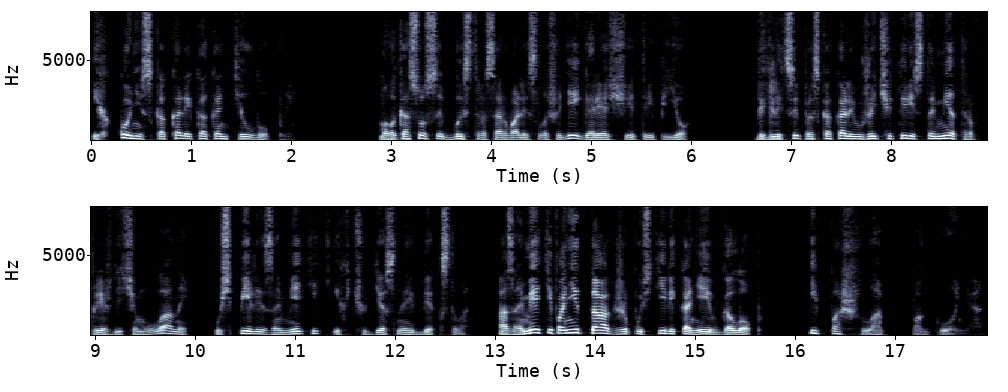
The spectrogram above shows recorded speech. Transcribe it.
Их кони скакали, как антилопы. Молокососы быстро сорвали с лошадей горящее тряпье. Беглецы проскакали уже четыреста метров, прежде чем уланы успели заметить их чудесное бегство. А заметив, они также пустили коней в галоп. И пошла погоня.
